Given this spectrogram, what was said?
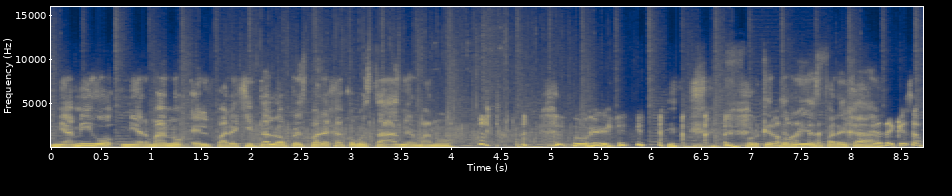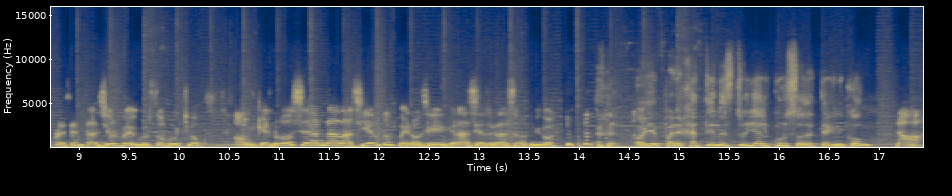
Mi amigo, mi hermano, el Parejita López. Pareja, ¿cómo estás, mi hermano? ¿Por qué te ríes, pareja? Desde que esa presentación me gustó mucho, aunque no sea nada cierto, pero sí, gracias, gracias, amigo. Oye, pareja, ¿tienes tú ya el curso de técnico? No,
